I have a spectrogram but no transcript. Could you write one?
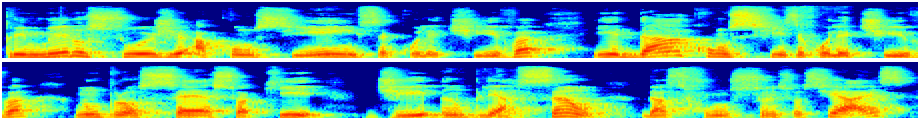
primeiro surge a consciência coletiva, e da consciência coletiva, num processo aqui de ampliação das funções sociais,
